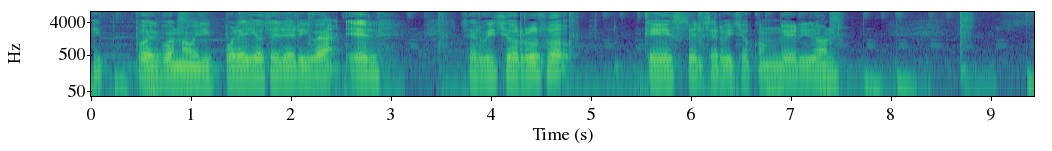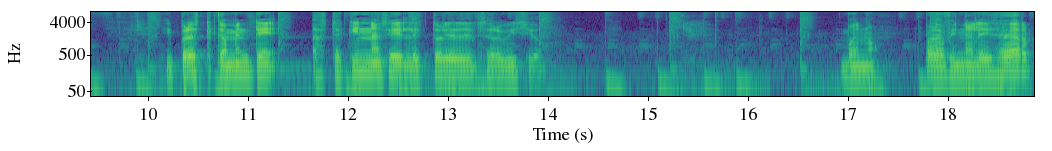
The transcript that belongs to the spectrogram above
Y pues bueno, y por ello se deriva el servicio ruso, que es el servicio con gueridón. Y prácticamente hasta aquí nace la historia del servicio. Bueno, para finalizar,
